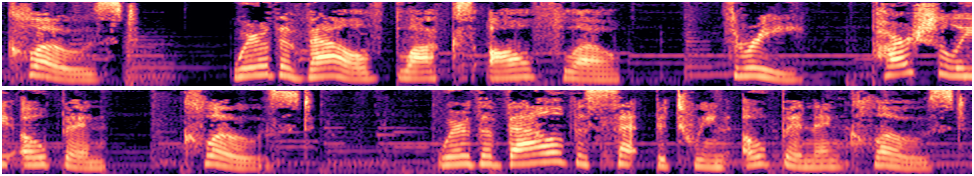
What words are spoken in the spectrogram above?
Closed, where the valve blocks all flow. 3. Partially open, closed, where the valve is set between open and closed,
